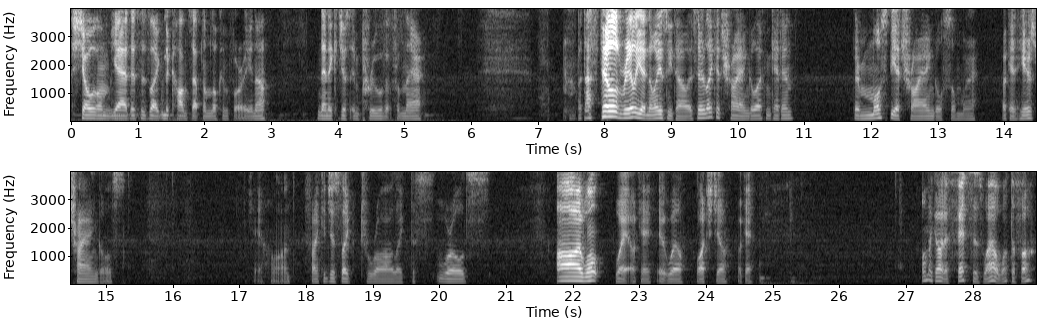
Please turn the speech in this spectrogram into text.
show them, yeah, this is like the concept I'm looking for, you know? And then it could just improve it from there. But that still really annoys me though. Is there like a triangle I can get in? There must be a triangle somewhere. Okay, here's triangles. Okay, hold on. If I could just like draw like this world's... Oh, I won't Wait, okay, it will. Watch, Joe. Okay. Oh my god, it fits as well. What the fuck?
